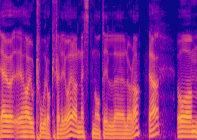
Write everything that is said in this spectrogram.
jeg, har gjort to Rockefeller i år, nesten nå til eh, lørdag. Ja. Og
